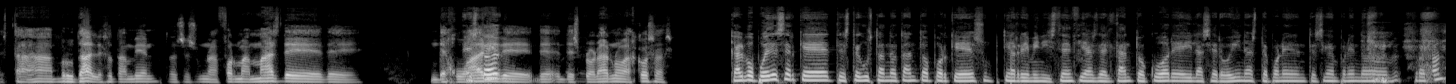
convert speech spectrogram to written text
está brutal eso también. Entonces es una forma más de, de, de jugar Esto- y de- de explorar nuevas cosas. Calvo, ¿puede ser que te esté gustando tanto porque es un, tiene reminiscencias del tanto cuore y las heroínas te ponen, te siguen poniendo protón?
